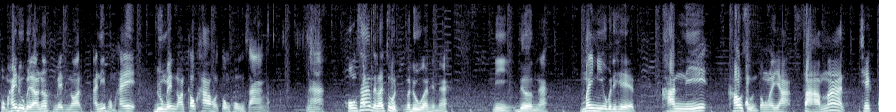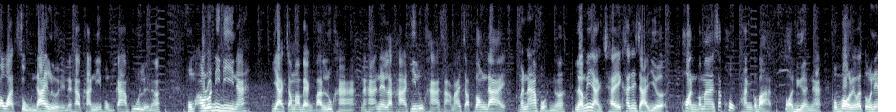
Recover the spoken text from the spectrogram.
ผมให้ดูไปแล้วเนอะเม็ดน็อตอันนี้ผมให้ดูเม็ดน็อตคร่าวๆของตรงโครงสร้างนะฮะโครงสร้างแต่ละจุดมาดูกันเห็นไหมนี่เดิมนะ ไม่มีอุบัติเหตุ คันนี้เข้าศูนย์ตรงระยะ สามารถเช็คประวัติศูนย์ได้เลยนะครับคันนี้ผมกล้าพูดเลยนะผมเอารถดีๆนะ อยากจะมาแบ่งปันลูกค้านะฮะในราคาที่ลูกค้าสามารถจับต้องได้มันหน้าฝนเนอะแล้วไม่อยากใช้ค่าใช้จ่ายเยอะ ผ่อนประมาณสัก 6,000 กว่าบาทต่อเดือนนะ ผมบอกเลยว่าตัวนี้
